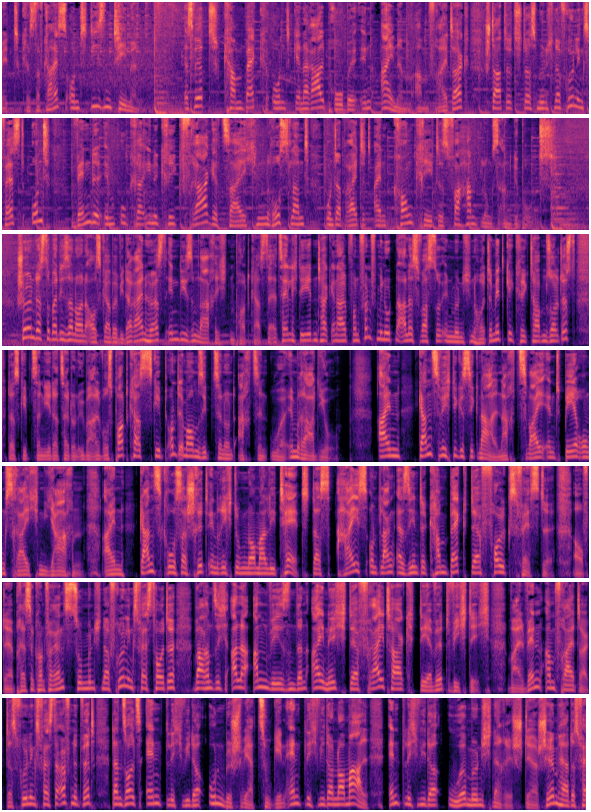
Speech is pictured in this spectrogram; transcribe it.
Mit Christoph Kreis und diesen Themen. Es wird Comeback und Generalprobe in einem. Am Freitag startet das Münchner Frühlingsfest und Wende im Ukraine-Krieg Fragezeichen. Russland unterbreitet ein konkretes Verhandlungsangebot. Schön, dass du bei dieser neuen Ausgabe wieder reinhörst in diesem Nachrichtenpodcast. Da erzähle ich dir jeden Tag innerhalb von fünf Minuten alles, was du in München heute mitgekriegt haben solltest. Das gibt's dann jederzeit und überall, wo es Podcasts gibt und immer um 17 und 18 Uhr im Radio. Ein ganz wichtiges Signal nach zwei entbehrungsreichen Jahren. Ein ganz großer Schritt in Richtung Normalität. Das heiß und lang ersehnte Comeback der Volksfeste. Auf der Pressekonferenz zum Münchner Frühlingsfest heute waren sich alle Anwesenden einig, der Freitag, der wird wichtig. Weil wenn am Freitag das Frühlingsfest eröffnet wird, dann soll's endlich wieder unbeschwert zugehen. Endlich wieder normal. Endlich wieder urmünchnerisch. Der Schirmherr des Festes,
